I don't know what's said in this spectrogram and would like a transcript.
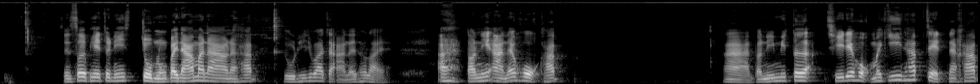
ำเซนเซอร์ pH ตัวนี้จุ่มลงไปน้ำมะนาวนะครับ ดูที่ว่าจะอ่านได้เท่าไหร่อะตอนนี้อ่านได้ 6 ครับอ่าตอนนี้มิเตอร์ชี้ได้ 6 เมื่อกี้ทับ 7 นะครับ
